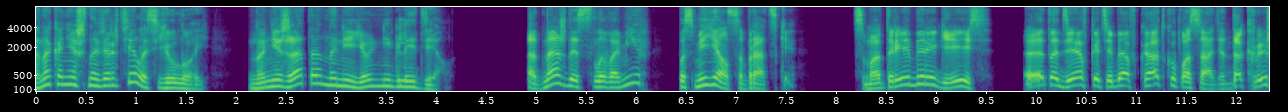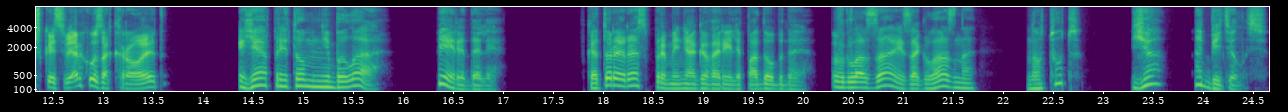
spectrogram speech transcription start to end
Она, конечно, вертелась юлой, Но Нежата на нее не глядел. Однажды Славомир посмеялся братски. «Смотри, берегись, эта девка тебя в катку посадит, да крышкой сверху закроет». Я притом не была, передали. В который раз про меня говорили подобное, в глаза и заглазно, но тут я обиделась.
